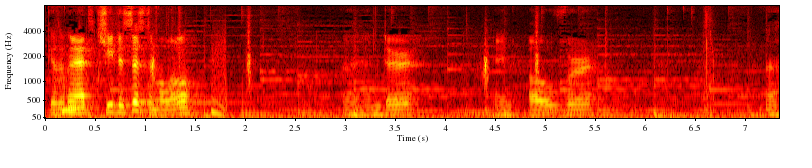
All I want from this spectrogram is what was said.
Because I'm gonna have to cheat the system a little. And under. And over. Huh.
